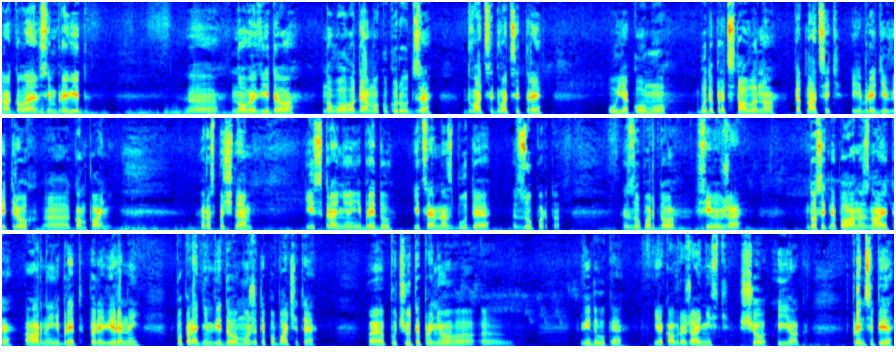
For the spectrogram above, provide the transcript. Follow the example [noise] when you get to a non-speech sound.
Так, колеги, всім привіт. Е, нове відео нового демо кукурудзи 2023, у якому буде представлено 15 гібридів від трьох е, компаній. Розпочнемо із крайнього гібриду, і це в нас буде Зупорто. Зупорто всі ви вже досить непогано знаєте. Гарний гібрид, перевірений. В попередньому відео можете побачити, е, почути про нього е, відгуки, яка врожайність, що і як. В принципі,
